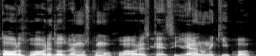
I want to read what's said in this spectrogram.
todos los jugadores los vemos como jugadores que si llegan a un equipo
